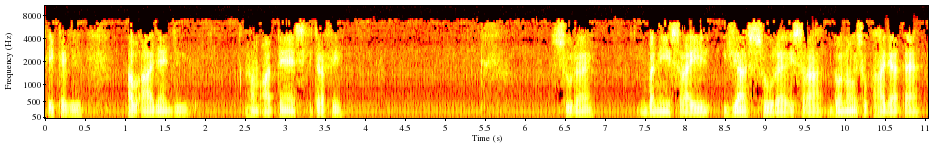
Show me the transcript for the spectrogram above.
ٹھیک ہے جی؟ اب آ جائیں جی ہم آتے ہیں اس کی طرف ہی۔ سورہ بنی اسرائیل یا سورہ اسرا، دونوں اس کو کہا جاتا ہے۔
